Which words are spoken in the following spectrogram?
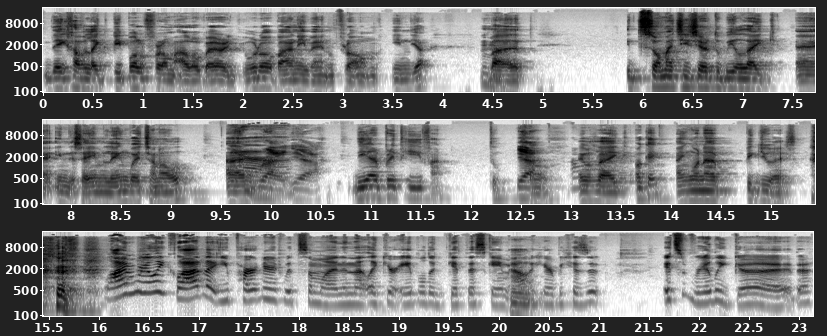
they have like people from all over Europe and even from India. Mhm. But it's so much easier to be like uh, in the same language and all, and Yeah. Right. Yeah. they are pretty fun too. Yeah. So I was like, okay, I'm gonna pick you guys. Well, I'm really glad that you partnered with someone and that like you're able to get this game out Mm. here because it it's really good.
